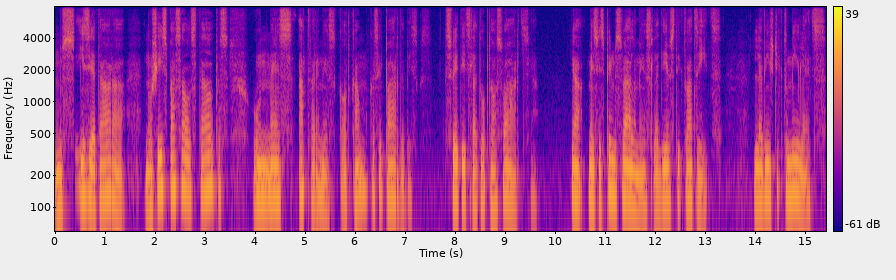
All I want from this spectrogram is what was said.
mums iziet ārā no šīs pasaules telpas, un mēs atveramies kaut kam, kas ir pārdabisks. Svētīts, lai top tavs vārds. Jā. jā, mēs vispirms vēlamies, lai Dievs tiktu atzīts, lai Viņš tiktu mīlēts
